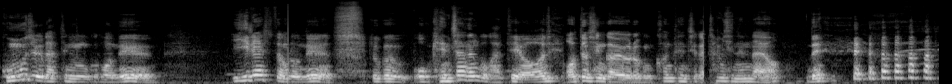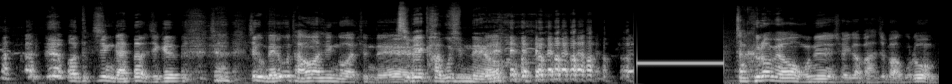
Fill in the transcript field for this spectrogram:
고무줄 같은 거는 일회성으로는 조금 오, 괜찮은 것 같아요. 어떠신가요, 여러분? 컨텐츠가 참신했나요? 네. 어떠신가요? 지금 자, 지금 매우 당황하신 것 같은데. 집에 가고 싶네요. 네. 자, 그러면 오늘 저희가 마지막으로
